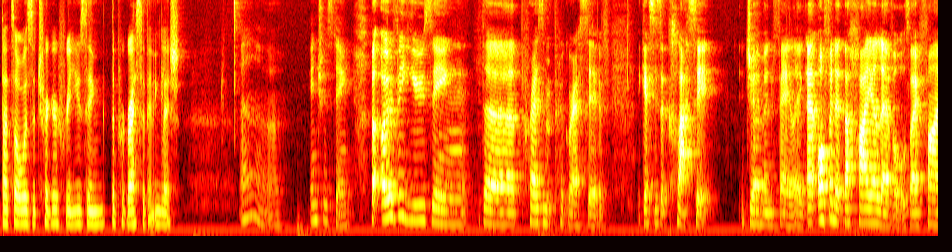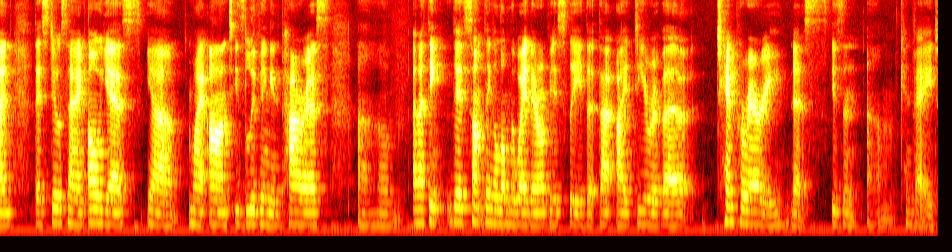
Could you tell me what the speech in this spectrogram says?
that's always a trigger for using the progressive in English. Ah, interesting. But overusing the present progressive, I guess, is a classic German failing. And often at the higher levels, I find they're still saying, oh, yes, yeah, my aunt is living in Paris. Um, and I think there's something along the way there, obviously, that that idea of a temporariness isn't um, conveyed.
